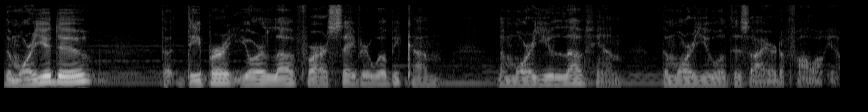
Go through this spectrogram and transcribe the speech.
The more you do, the deeper your love for our Savior will become. The more you love Him, the more you will desire to follow Him.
